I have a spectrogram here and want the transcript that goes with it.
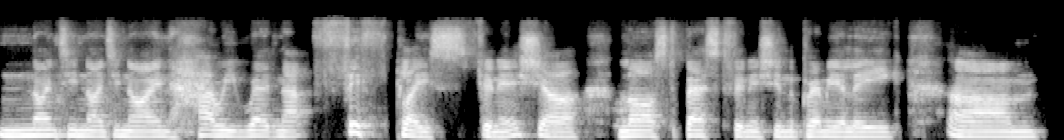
1999 Harry Redknapp fifth place finish, uh, last best finish in the Premier League?" Um,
